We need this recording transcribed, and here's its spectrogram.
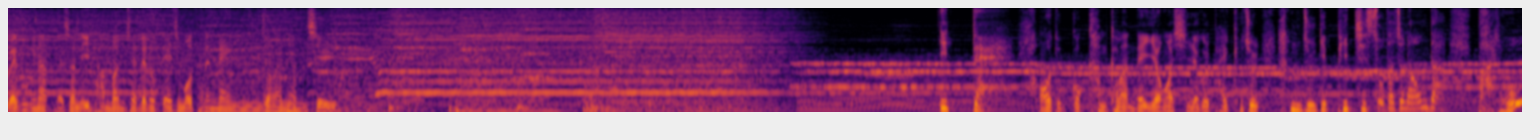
외국인 앞에선 입 한 번 제대로 떼지 못하는 냉정한 현실. 이때 어둡고 캄캄한 내 영어 실력을 밝혀줄 한 줄기 빛이 쏟아져 나온다. 바로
